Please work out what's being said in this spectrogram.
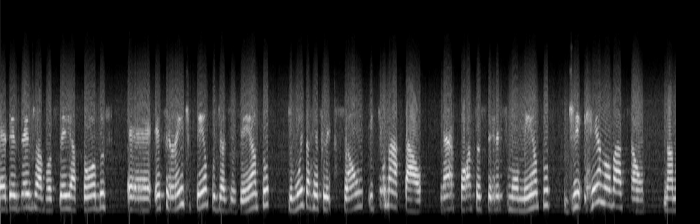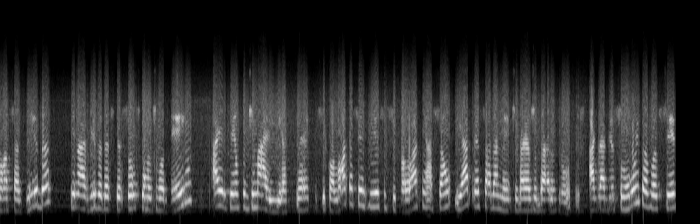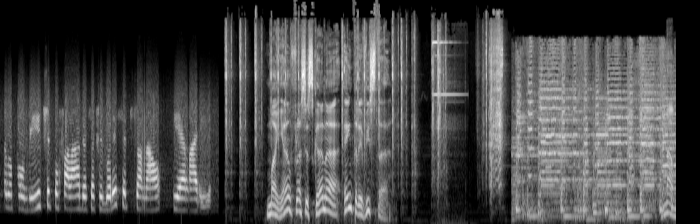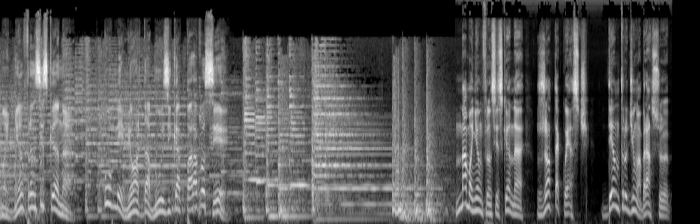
É, desejo a você e a todos é, excelente tempo de advento, de muita reflexão e que o Natal né, possa ser esse momento de renovação na nossa vida e na vida das pessoas que nos rodeiam, a exemplo de Maria, né, que se coloca a serviço, se coloca em ação e apressadamente vai ajudar os outros. Agradeço muito a você pelo convite, por falar dessa figura excepcional que é Maria. Manhã Franciscana Entrevista. Na Manhã Franciscana, o melhor da música para você. Na Manhã Franciscana, J Quest, dentro de um abraço.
